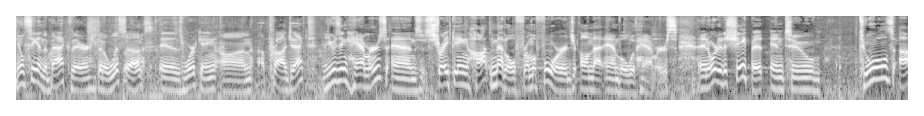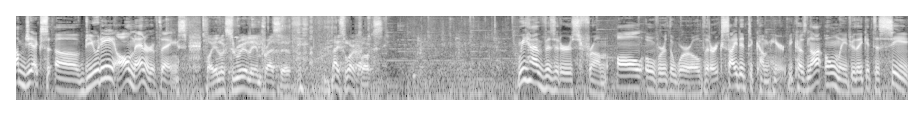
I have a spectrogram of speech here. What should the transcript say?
You'll see in the back there that Alyssa is working on a project using hammers and striking hot metal from a forge on that anvil with hammers in order to shape it into tools, objects of beauty, all manner of things. Well, it looks really impressive. nice work, folks. We have visitors from all over the world that are excited to come here because not only do they get to see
